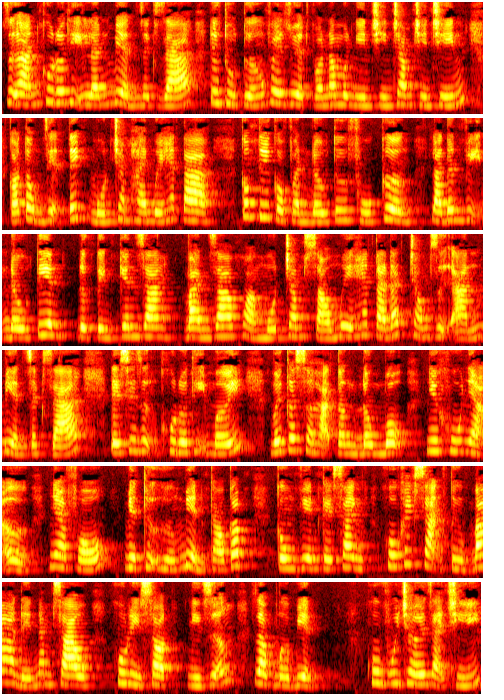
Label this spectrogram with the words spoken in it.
Dự án khu đô thị lấn biển Rạch Giá được Thủ tướng phê duyệt vào năm 1999, có tổng diện tích 420 ha. Công ty cổ phần đầu tư Phú Cường là đơn vị đầu tiên được tỉnh Kiên Giang bàn giao khoảng 160 ha đất trong dự án biển Rạch Giá để xây dựng khu đô thị mới với cơ sở hạ tầng đồng bộ như khu nhà ở, nhà phố, biệt thự hướng biển cao cấp, công viên cây xanh, khu khách sạn từ 3 đến 5 sao, khu resort, nghỉ dưỡng dọc bờ biển, khu vui chơi giải trí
